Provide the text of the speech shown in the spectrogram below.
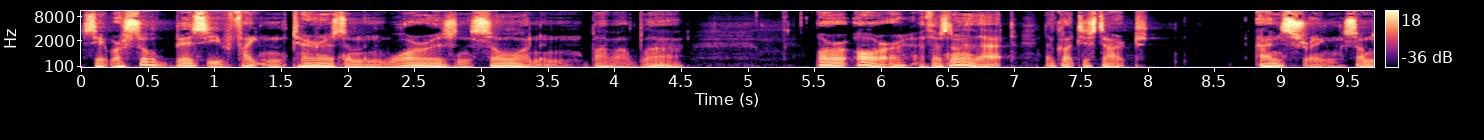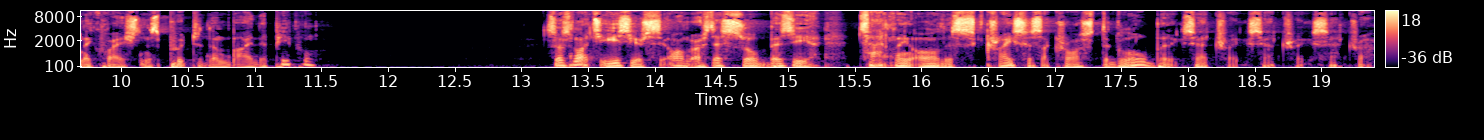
say, we're so busy fighting terrorism and wars and so on and blah, blah, blah. Or, or, if there's none of that, they've got to start answering some of the questions put to them by the people. So it's much easier to say, oh, we're just so busy tackling all this crisis across the globe, etc., etc., etc.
